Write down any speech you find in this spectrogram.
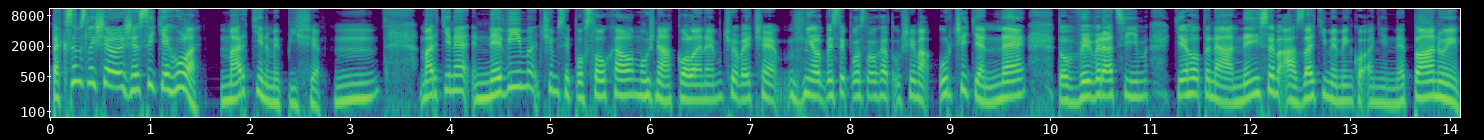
tak jsem slyšel, že si těhule. Martin mi píše. Hmm. Martine, nevím, čím si poslouchal, možná kolenem, čověče, měl by si poslouchat ušima. Určitě ne, to vyvracím, těhotná nejsem a zatím miminko ani neplánuji.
